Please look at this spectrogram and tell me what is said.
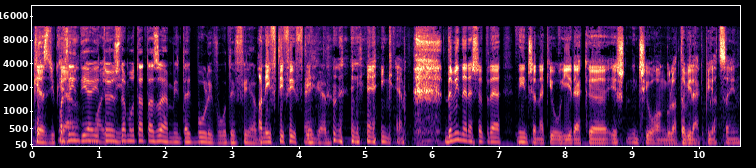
kezdjük az el. Az indiai tőzsde mutat az olyan, mint egy bollywoodi film. A Nifty 50? Igen. Igen. De minden esetre nincsenek jó hírek, és nincs jó hangulat a világpiacain.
